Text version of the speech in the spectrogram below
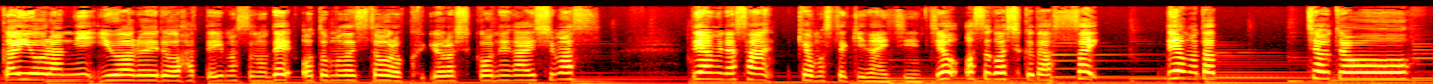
概要欄に URL を貼っていますので、お友達登録よろしくお願いします。では皆さん、今日も素敵な一日をお過ごしください。ではまた、チャオチャオ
